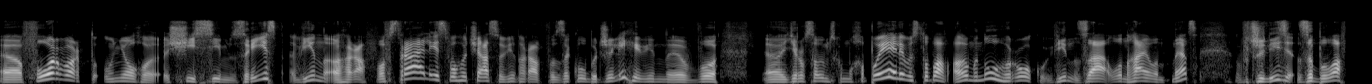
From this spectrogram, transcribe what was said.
е, форвард. У нього 6-7 зріст. Він грав в Австралії свого часу. Він грав за клуби Джеліги. Він е, в е, Єрусалимському ХПЛі виступав. Але минулого року він за Лонг Айленд Нетс в Джелізі забивав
